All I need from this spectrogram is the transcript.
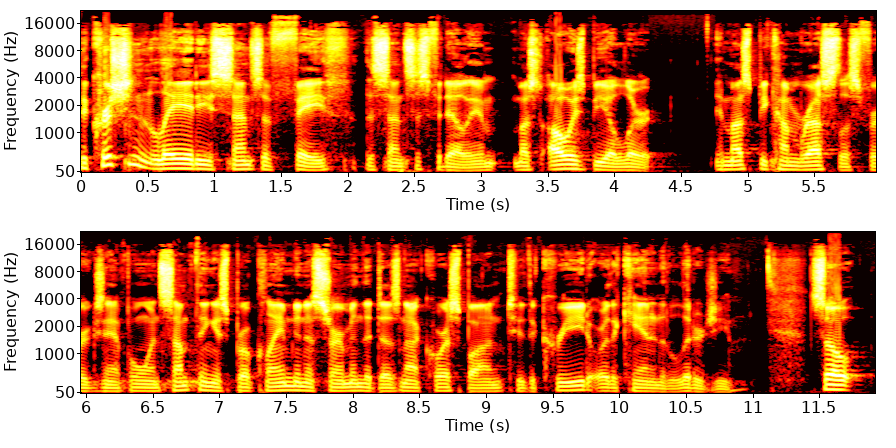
The Christian laity's sense of faith, the sensus fidelium, must always be alert. It must become restless, for example, when something is proclaimed in a sermon that does not correspond to the creed or the canon of the liturgy. So,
